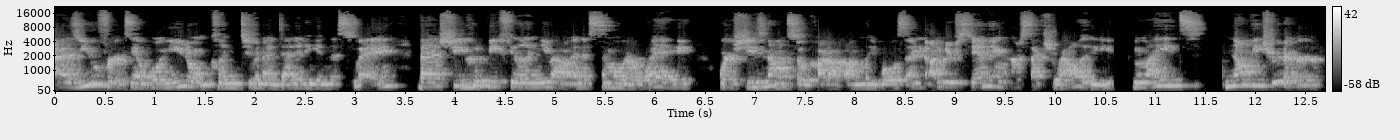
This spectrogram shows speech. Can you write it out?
as you, for example, you don't cling to an identity in this way, that she mm-hmm. could be feeling you out in a similar way where she's not so caught up on labels and understanding her sexuality might not be true to her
